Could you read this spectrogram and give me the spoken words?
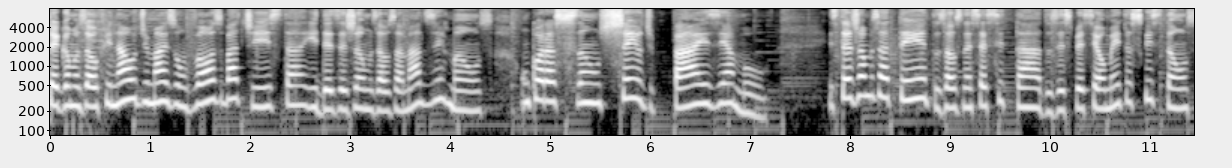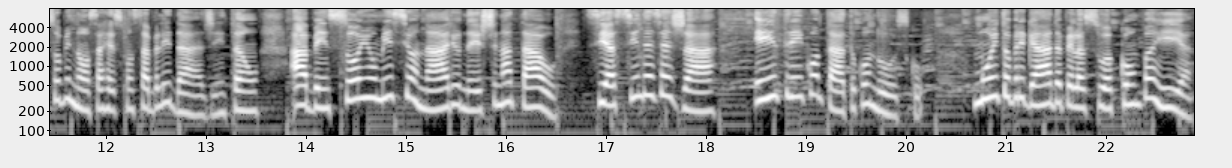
Chegamos ao final de mais um Voz Batista e desejamos aos amados irmãos um coração cheio de paz e amor. Estejamos atentos aos necessitados, especialmente os que estão sob nossa responsabilidade. Então, abençoe um missionário neste Natal. Se assim desejar, entre em contato conosco. Muito obrigada pela sua companhia.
